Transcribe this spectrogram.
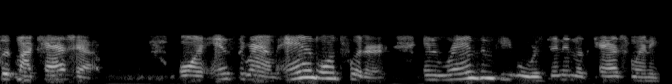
put my cash app on Instagram and on Twitter, and random people were sending us cash money,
